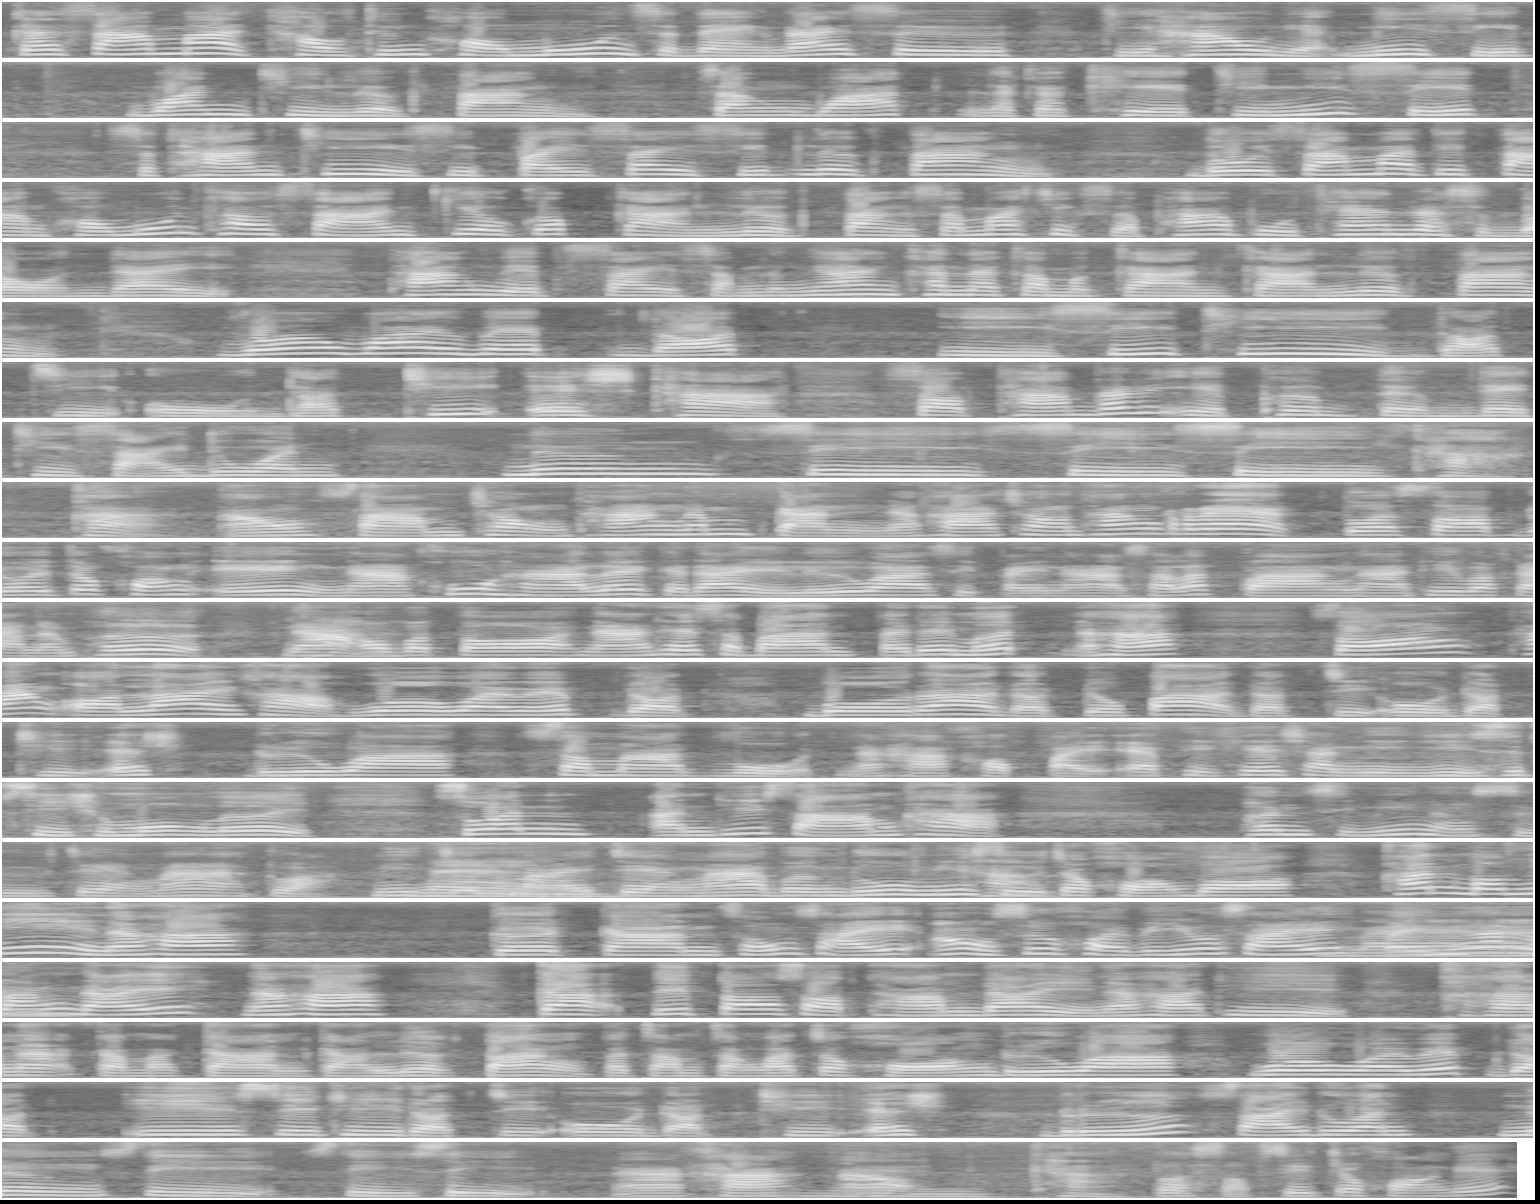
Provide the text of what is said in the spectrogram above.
ก็สามารถเข้าถึงข้อมูลแสดงรายชื่อที่เฮาเนี่ยมีสิทธิ์ วันที่เลือกตั้ง จังหวัดและก็เขตที่มีสิทธิ์ สถานที่สิไปใส่สิทธิ์เลือกตั้ง โดยสามารถติดตามข้อมูลข่าวสารเกี่ยวกับการเลือกตั้งสมาชิกสภาผู้แทนราษฎรได้ ทางเว็บไซต์สำนักงานคณะกรรมการการเลือกตั้ง www ect.go.th ค่ะ สอบถามรายละเอียดเพิ่มเติมได้ที่สายด่วน 1444 ค่ะ ค่ะ เอา3ช่องทางน้ำกันนะคะ ช่องทางแรกตรวจสอบโดยเจ้าของเองนาคู่หาเลยก็ได้ หรือว่าสิไปนาสารกลางนาที่ว่าการอำเภอนาค่ะ อบตนาเทศบาลไปได้หมดนะคะ 2. ทางออนไลน์ค่ะ www.bora.dopa.go.th หรือว่า Smart Vote นะคะ เข้าไปแอปพลิเคชันนี้ 24 ชั่วโมงเลย ส่วนอันที่ 3 ค่ะ เพิ่นสิมีหนังสือแจ้งมาตัว มีจดหมายแจ้งมาเบิ่งดูมีค่ะสื่อเจ้าของบอขั้นบอมีนะคะ เกิดการสงสัยเอ้าซื้อคอยไปอยุ่ไซแม่นไปเงื่อนหลังใดนะคะกะติดต่อสอบถามได้นะคะ ที่คณะกรรมการการเลือกตั้งประจำจังหวัดเจ้าของ หรือว่า www.ect.go.th หรือสายด่วน 1444 นะคะเอาแม่นค่ะตรวจสอบสิทธิ์เจ้าของเด้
